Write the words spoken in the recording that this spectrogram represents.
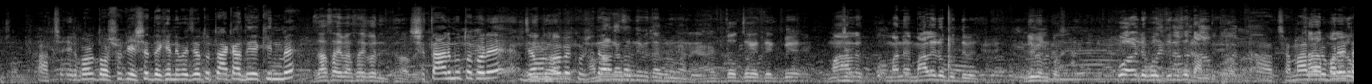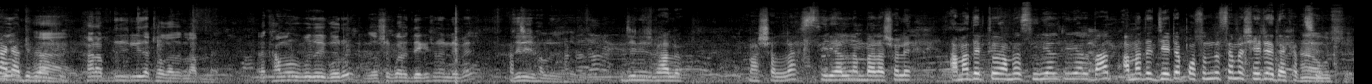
ইনশাল্লাহ। আচ্ছা এরপর দর্শক এসে দেখে নেবে যেহেতু টাকা দিয়ে কিনবে যাচাই বাছাই করে দিতে হবে। সে তার মতো করে যেমন ভাবে খুশি তেমন কাছে নেবে তার কোনো মানে আর দশ জায়গায় দেখবে মাল মানে মালের উপর দেবে ডিপেন্ড করছে। কোয়ালিটি বল জিনিসের দাম দিতে হবে। আচ্ছা মালের উপরে টাকা দিবে হ্যাঁ, খারাপ জিনিস লিদা ঠকা লাভ নাই। খামার উপর গরু দর্শক বারে দেখে শুনে নেবে আচ্ছা। জিনিস ভালো জিনিস ভালো। মার্শাল্লাহ সিরিয়াল নাম্বার আসলে আমাদের তো আমরা সিরিয়াল টিরিয়াল বাদ আমাদের যেটা পছন্দ হচ্ছে আমরা সেটাই দেখাচ্ছি। হ্যাঁ অবশ্যই।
